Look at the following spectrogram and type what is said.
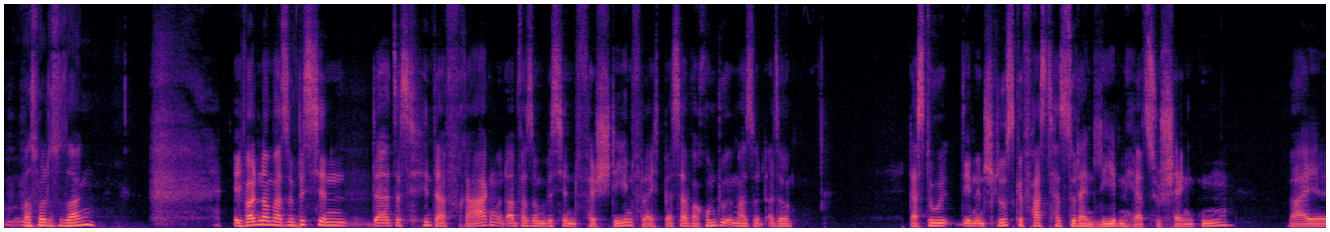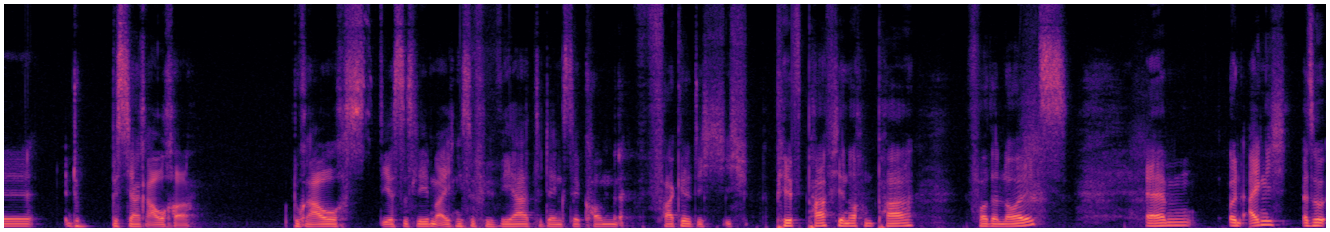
Was wolltest du sagen? Ich wollte noch mal so ein bisschen da das hinterfragen und einfach so ein bisschen verstehen, vielleicht besser, warum du immer so, also, dass du den Entschluss gefasst hast, so dein Leben herzuschenken, weil du bist ja Raucher. Du rauchst, dir ist das Leben eigentlich nicht so viel wert. Du denkst dir, komm, fuck it, ich, ich piff, puff hier noch ein paar for the lols. Ähm, und eigentlich, also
